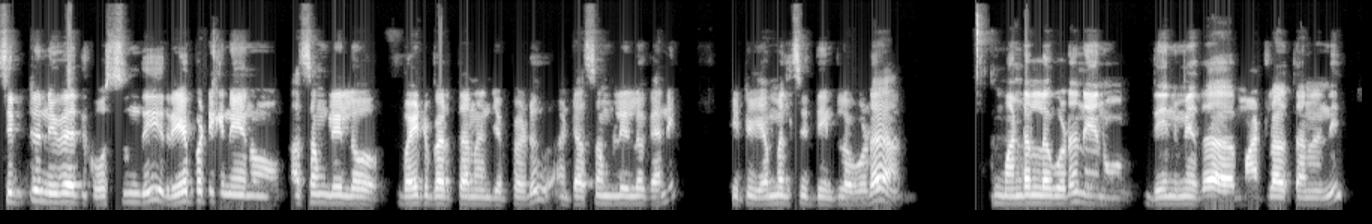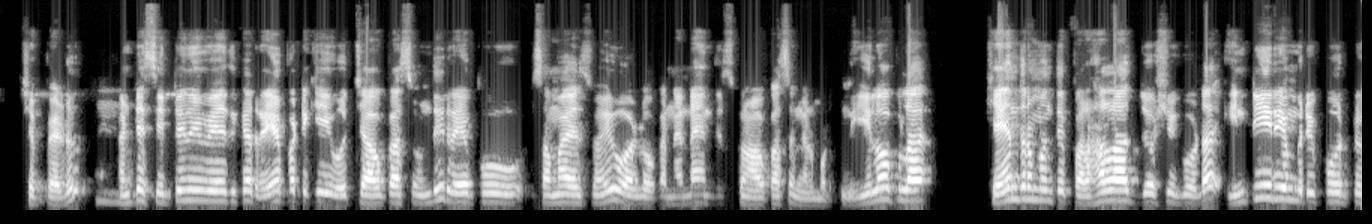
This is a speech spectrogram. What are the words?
సిట్ నివేదిక వస్తుంది. రేపటికి నేను అసెంబ్లీలో బయట పెడతానని చెప్పాడు. అంటే అసెంబ్లీలో కానీ ఇటు ఎమ్మెల్సీ దీంట్లో కూడా మండలిలో కూడా నేను దీని మీద మాట్లాడతానని చెప్పాడు. అంటే సిట్ నివేదిక రేపటికి వచ్చే అవకాశం ఉంది. రేపు సమావేశమై వాళ్ళు ఒక నిర్ణయం తీసుకునే అవకాశం కనబడుతుంది. ఈ లోపల కేంద్ర మంత్రి ప్రహ్లాద్ జోషి కూడా ఇంటీరియం రిపోర్టు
